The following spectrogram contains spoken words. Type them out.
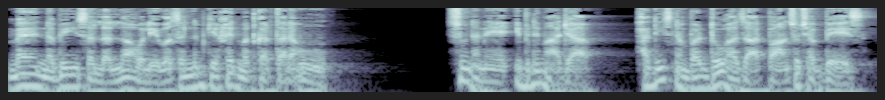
میں نبی صلی اللہ علیہ وسلم کی خدمت کرتا رہوں۔ سننے ابن ماجہ، حدیث نمبر دو ہزار پانچ سو چھبیس۔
